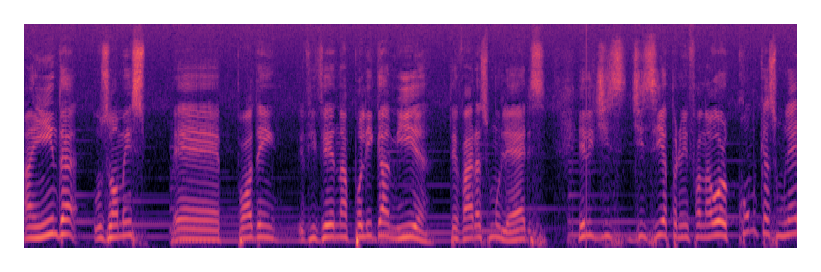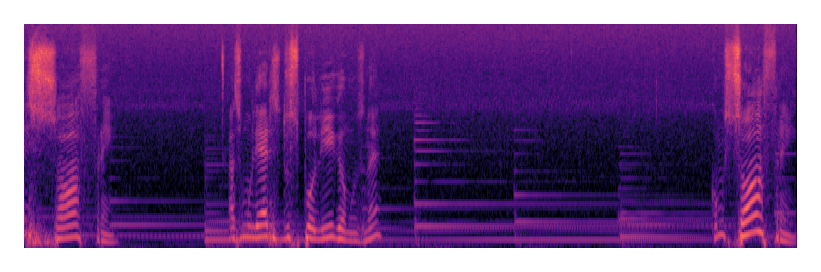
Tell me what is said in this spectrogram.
ainda os homens é, podem viver na poligamia, ter várias mulheres. Ele diz, dizia para mim, falava, como que as mulheres sofrem? As mulheres dos polígamos, né? Como sofrem.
